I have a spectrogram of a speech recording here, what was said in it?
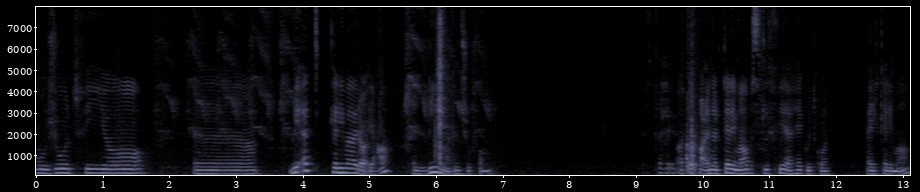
موجود فيه آه مئة كلمة رائعة. خلينا نشوفهم. افتحي أتوقع إن الكلمة بس تلفيها هيك بتكون. هاي الكلمة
